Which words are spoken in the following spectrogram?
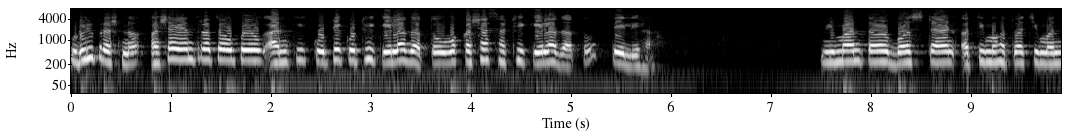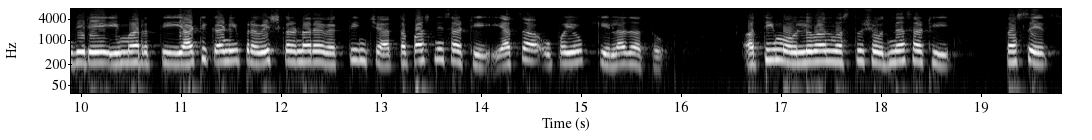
पुढील प्रश्न अशा यंत्राचा उपयोग आणखी कोठे कोठे केला जातो व कशासाठी केला जातो ते लिहा. विमानतळ बस स्टँड अतिमहत्वाची मंदिरे इमारती या ठिकाणी प्रवेश करणाऱ्या व्यक्तींच्या तपासणीसाठी याचा उपयोग केला जातो. अतिमौल्यवान वस्तू शोधण्यासाठी तसेच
